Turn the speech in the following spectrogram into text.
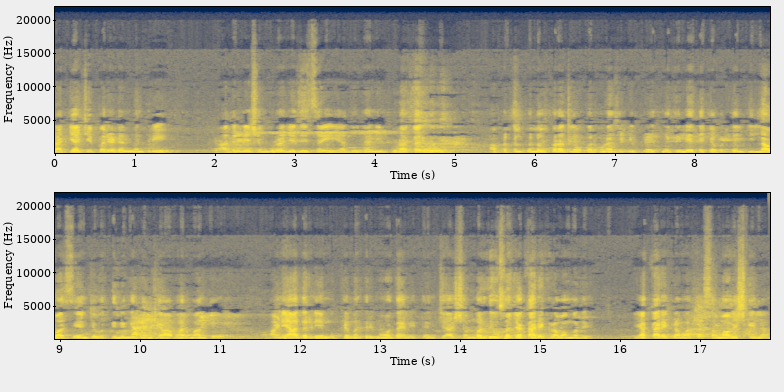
राज्याचे पर्यटन मंत्री आदरणीय शंभूराजे देसाई या दोघांनी पुढाकार घेऊन हा प्रकल्प लवकरात लवकर होण्यासाठी प्रयत्न केले. त्याच्याबद्दल जिल्हावासियांच्या वतीने मी त्यांचे आभार मानतो आणि आदरणीय मुख्यमंत्री महोदयांनी त्यांच्या शंभर दिवसाच्या कार्यक्रमामध्ये या कार्यक्रमाचा समावेश केला.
